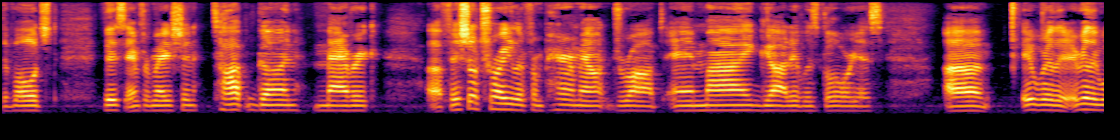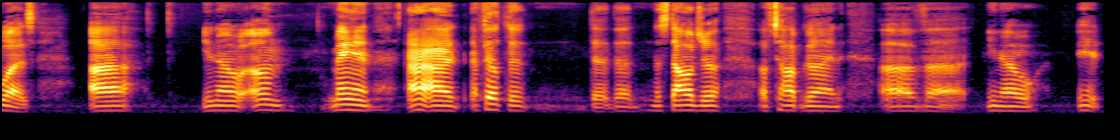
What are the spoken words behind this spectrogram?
divulged this information. Top Gun Maverick official trailer from Paramount dropped, and my God, it was glorious. Um, it really, it really was. Uh, you know, um, man, I, I, I felt the, the, the nostalgia of Top Gun, of, uh, you know, it,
